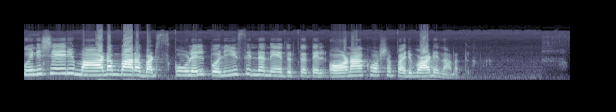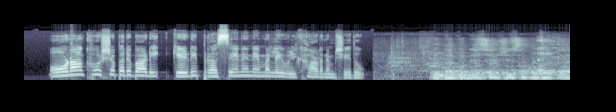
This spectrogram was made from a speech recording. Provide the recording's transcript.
കുനിശ്ശേരി മാടമ്പാറ ബഡ് സ്കൂളിൽ പോലീസിന്റെ നേതൃത്വത്തിൽ ഓണാഘോഷ പരിപാടി നടത്തി. ഓണാഘോഷ പരിപാടി K D Prasenan M L A ഉദ്ഘാടനം ചെയ്തു. ഇന്ന് ഭിന്നശേഷി സമൂഹത്തെ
